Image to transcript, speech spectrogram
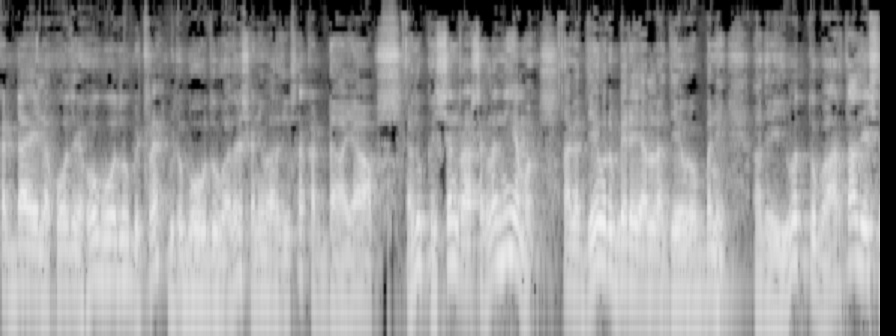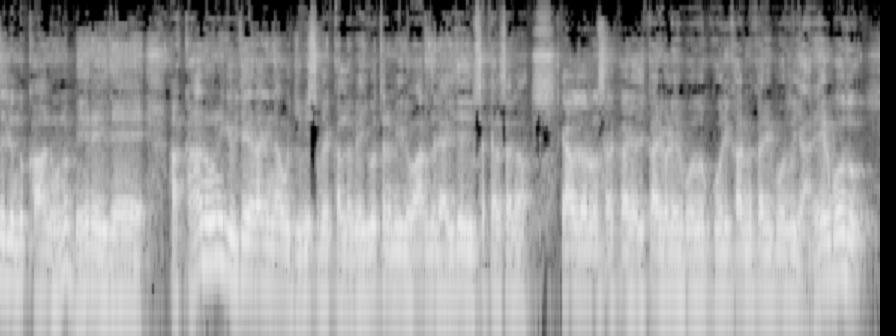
ಕಡ್ಡಾಯ ಇಲ್ಲ. ಹೋದರೆ ಹೋಗ್ಬೋದು ಬಿಟ್ಟರೆ ಬಿಡಬಹುದು. ಆದರೆ ಶನಿವಾರ ದಿವಸ ಕಡ್ಡಾಯ. ಅದು ಕ್ರಿಶ್ಚಿಯನ್ ರಾಷ್ಟ್ರಗಳ ನಿಯಮ. ಆಗ ದೇವರು ಬೇರೆ ಅಲ್ಲ, ದೇವರೊಬ್ಬನೇ. ಆದರೆ ಇವತ್ತು ಭಾರತ ದೇಶದಲ್ಲಿ ಒಂದು ಕಾನೂನು ಬೇರೆ ಇದೆ. ಆ ಕಾನೂನಿಗೆ ವಿಧೇಯರಾಗಿ ನಾವು ಜೀವಿಸಬೇಕಲ್ಲವೇ? ಇವತ್ತು ನಮಗೆ ವಾರದಲ್ಲಿ ಐದೇ ದಿವಸ ಕೆಲಸನ? ಯಾವುದಾದ್ರು ಸರ್ಕಾರಿ ಅಧಿಕಾರಿಗಳಿರ್ಬೋದು ಕೂಲಿ ಕಾರ್ಮಿಕರಿರ್ಬೋದು ಯಾರೇ ಇರ್ಬೋದು.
